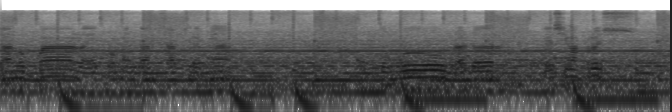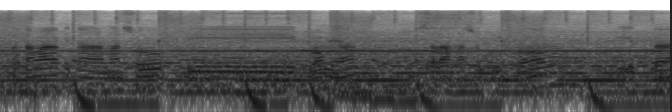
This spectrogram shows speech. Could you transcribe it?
jangan lupa like, komen, dan subscribe-nya. Tunggu brother. Oke, simak terus. Pertama kita masuk di Chrome ya. Setelah masuk di Chrome, kita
